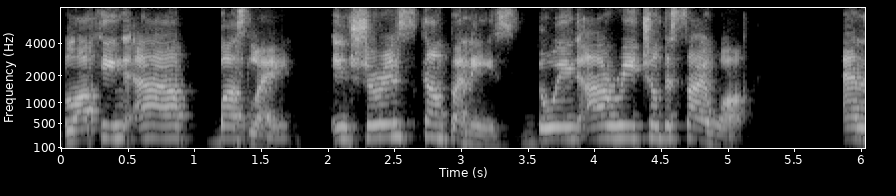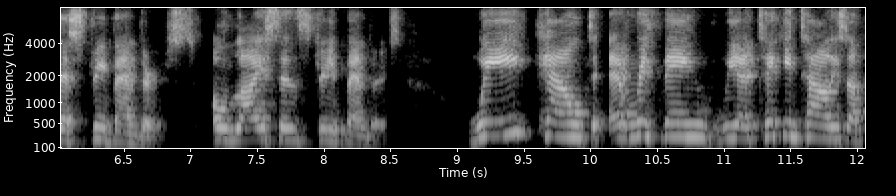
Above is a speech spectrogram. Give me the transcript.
blocking a bus lane, insurance companies doing outreach on the sidewalk, and the street vendors, unlicensed street vendors. We count everything. We are taking tallies of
